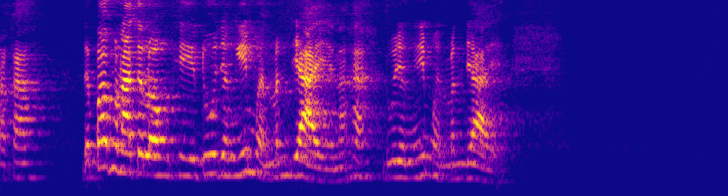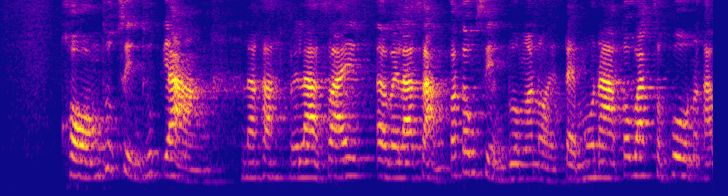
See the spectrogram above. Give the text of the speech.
นะคะเดี๋ยวป้าโมนาจะลองทีดูอย่างนี้เหมือนมันใหญ่นะคะ ดูอย่างนี้เหมือนมันใหญ่ ของทุกสิ่งทุกอย่างนะคะ เวลาไซส์เออเวลาสั่งก็ต้องเสี่ยงดวงมาหน่อยแต่โมนาก็วัดสะโพกนะคะ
